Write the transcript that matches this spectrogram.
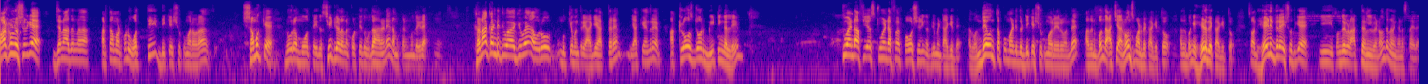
ಮಾಡ್ಕೊಳ್ಳೋಷ್ಟರಿಗೆ ಜನ ಅದನ್ನು ಅರ್ಥ ಮಾಡಿಕೊಂಡು ಒತ್ತಿ ಡಿ ಕೆ ಶಿವಕುಮಾರ್ ಅವರ ಶ್ರಮಕ್ಕೆ ನೂರ ಮೂವತ್ತೈದು ಸೀಟ್ಗಳನ್ನು ಕೊಟ್ಟಿದ್ದು ಉದಾಹರಣೆ ನಮ್ಮ ಕಣ್ಮುಂದೆ ಇದೆ. ಖಡಾಖಂಡಿತವಾಗಿಯೂ ಅವರು ಮುಖ್ಯಮಂತ್ರಿ ಆಗೇ ಆಗ್ತಾರೆ. ಯಾಕೆ ಅಂದರೆ ಆ ಕ್ಲೋಸ್ ಡೋರ್ ಮೀಟಿಂಗಲ್ಲಿ two and half years two and half years power sharing agreement ಆಗಿದೆ. ಅದು ಒಂದೇ ಒಂದು ತಪ್ಪು ಮಾಡಿದ್ದು ಡಿ ಕೆ ಶಿವಕುಮಾರ್ ಇರು ಒಂದೇ ಅದನ್ನು ಬಂದು ಆಚೆ ಅನೌನ್ಸ್ ಮಾಡಬೇಕಾಗಿತ್ತು, ಅದ್ರ ಬಗ್ಗೆ ಹೇಳಬೇಕಾಗಿತ್ತು. ಸೊ ಅದು ಹೇಳಿದರೆ ಇಷ್ಟೊತ್ತಿಗೆ ಈ ತೊಂದರೆಗಳು ಆಗ್ತಾ ಇರಲಿಲ್ವೇನೋ ಅಂತ ನನಗೆ ಅನಿಸ್ತಾ ಇದೆ.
